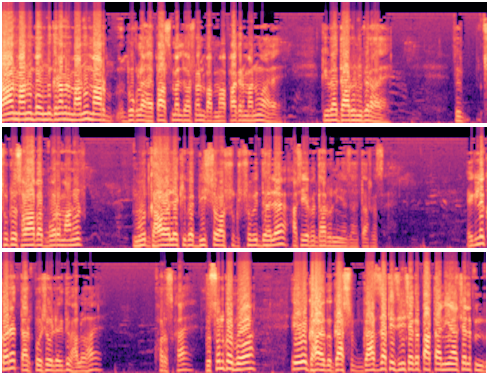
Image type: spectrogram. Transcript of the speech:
গাঁৱৰ মানুহ বা অন্য গ্রামের মানুহ মার বগলা আহে পাঁচ মাইল দশ মাইল মা- ফাঁকের মানুহ আহে। কিবা দারু নিবার আহে তো ছোট সভা বা বড় মানুষ, মুদ ঘাও হলে কিবা বিষ অসুখ সুবিধা হলে আসি এবার দারু নিয়ে যায় তার কাছে। এগুলো করে, তার পয়সা হলে একদিন ভালো হয়, খরচ খায়। গোসল করব, এই ঘা- গাছ গাছ জাতীয় জিনিস একটা পাতা নিয়ে আসলে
